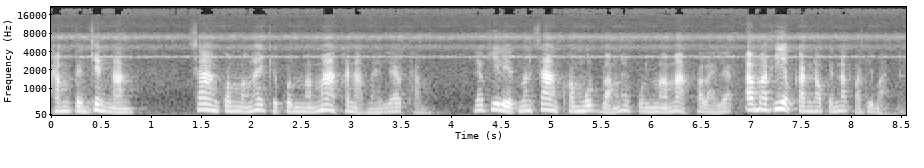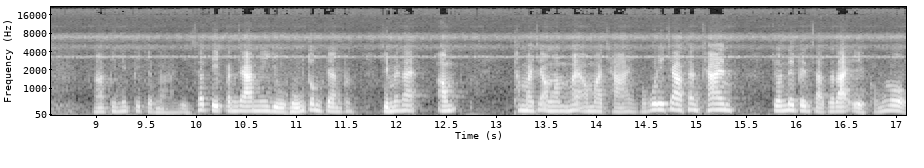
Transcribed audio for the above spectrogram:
ทำเป็นเช่นนั้น สร้างความหวังให้แก่คนมามากขนาดไหนแล้วทำแล้วกิเลสมันสร้างความมุดหวังให้คนมามากเท่าไหร่แล้วเอามาเทียบกันเราเป็นนักปฏิบัติมาพินิจพิจารณาสิสติปัญญามีอยู่หุงต้มแกงกินไม่ได้เอาทำไมจะเอามาไม่เอามาใช้พระพุทธเจ้าท่านใช้จนได้เป็นศาสดาเอกของโลก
